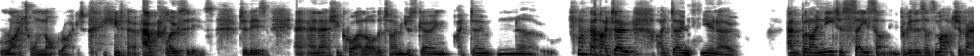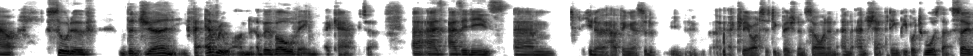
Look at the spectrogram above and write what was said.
right or not right, you know, how close it is to this. And, actually, quite a lot of the time, you're just going, I don't know, I don't, I don't, you know, and but I need to say something because it's as much about sort of the journey for everyone of evolving a character uh, as as it is um, you know having a sort of you know, a clear artistic vision and so on and, and, and shepherding people towards that. So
